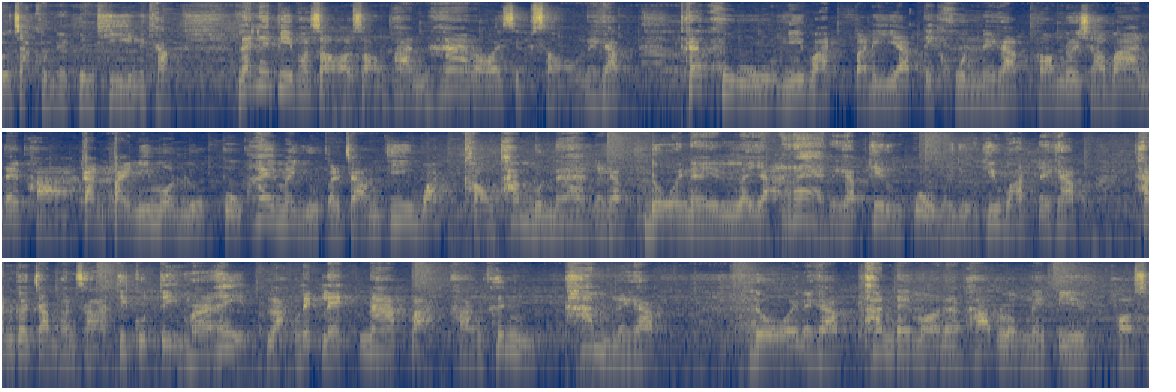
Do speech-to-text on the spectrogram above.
รู้จักคนในพื้นที่นะครับและในปีพศศ 2512 นะครับ พระครูนิวัตรปริยติคุณนะครับ พร้อมด้วยชาวบ้านได้พากันไปนิมนต์หลวงปู่ให้มาอยู่ประจำที่วัดเขาถ้ำบุญนาคนะครับ โดยในระยะแรกนะครับที่หลวงปู่มาอยู่ที่วัดนะครับ ท่านก็จำพรรษาที่กุฏิไม้หลังเล็ก ๆ หน้าปากทางขึ้นถ้ำนะครับโดยนะครับท่านได้มรณภาพลงในปีพศ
